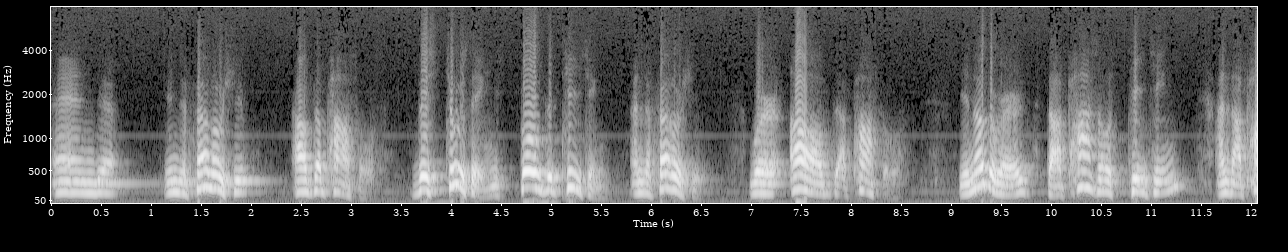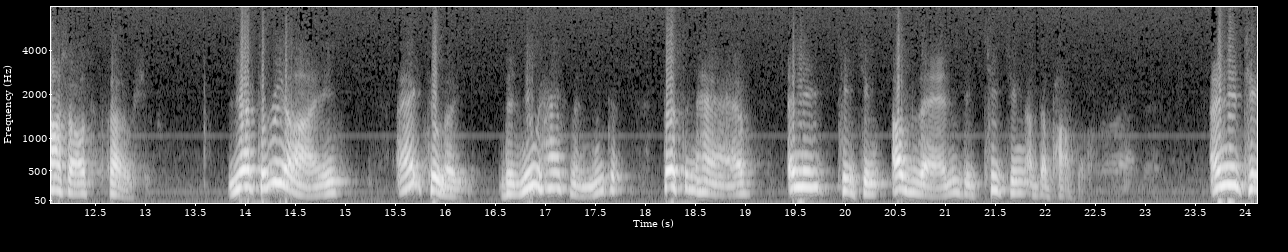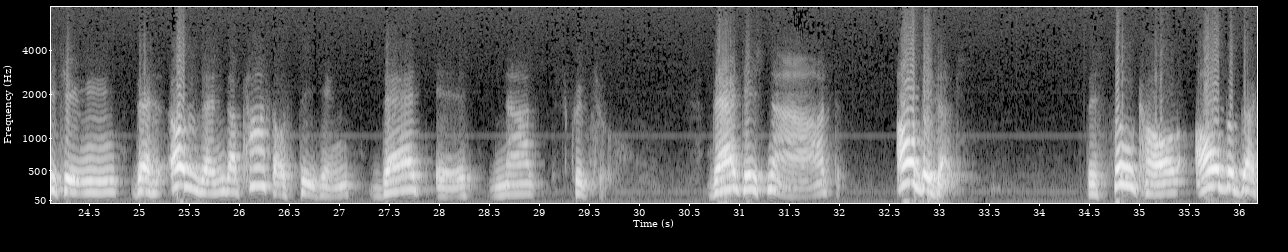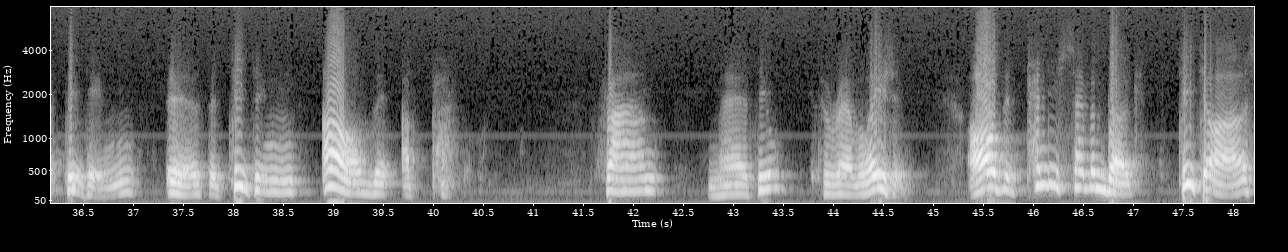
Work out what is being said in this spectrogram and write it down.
and uh, in the fellowship of the apostles. These two things, both the teaching and the fellowship, were of the apostles. In other words, the apostles' teaching and the apostles' fellowship. You have to realize, actually, the New Testament doesn't have any teaching other than the teaching of the apostles. Any teaching that other than the apostles' teaching, that is not scriptural. That is not orthodox. The so-called orthodox teaching is the teaching of the apostles. From Matthew to Revelation, all the 27 books teach us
